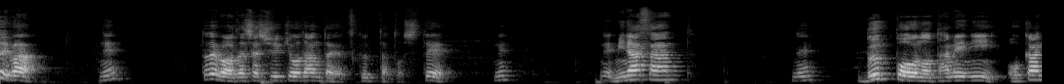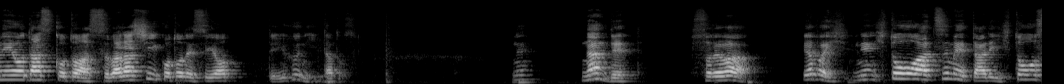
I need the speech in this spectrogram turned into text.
例えばね例えば私は宗教団体を作ったとしてねね、皆さん、ね、仏法のためにお金を出すことは素晴らしいことですよっていうふうに言ったとする。ね、なんで？それはやっぱりね人を集めたり人を誘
